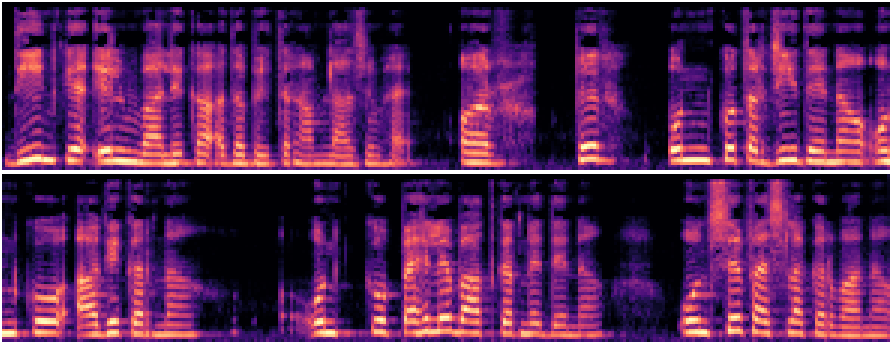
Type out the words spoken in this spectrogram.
دین کے علم والے کا ادب احترام لازم ہے۔ اور پھر ان کو ترجیح دینا، ان کو آگے کرنا، ان کو پہلے بات کرنے دینا، ان سے فیصلہ کروانا،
